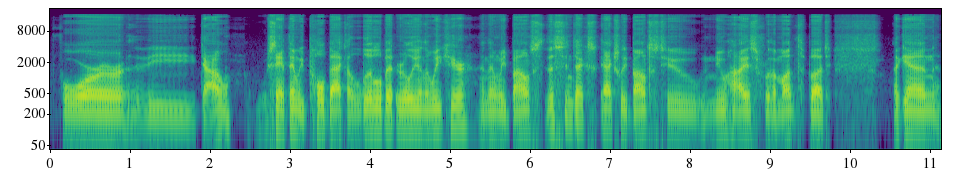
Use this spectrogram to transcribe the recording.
For the Dow, same thing, we pulled back a little bit early in the week here, and then we bounced. This index actually bounced to new highs for the month, but again,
